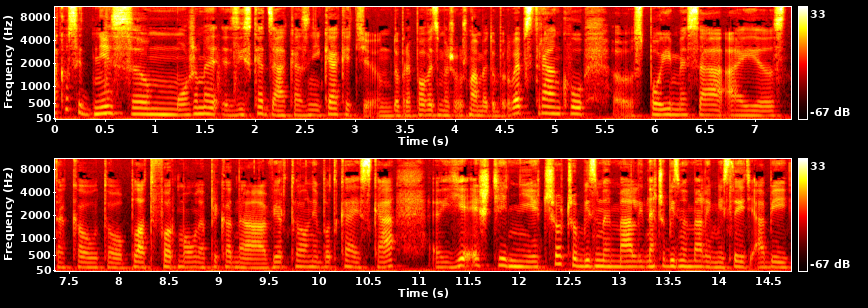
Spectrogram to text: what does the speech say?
Ako si dnes e, môžeme získať zákazníka, keď, e, dobre, povedzme, že už máme dobrú web stránku, e, spojíme sa aj s takouto platformou, napríklad na virtuálne.sk. Je ešte niečo, čo by sme mali, na čo by sme mali myslieť, aby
